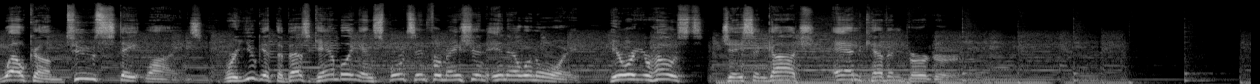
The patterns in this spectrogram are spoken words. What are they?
Welcome to State Lines, where you get the best gambling and sports information in Illinois. Here are your hosts, Jason Gotch and Kevin Berger.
